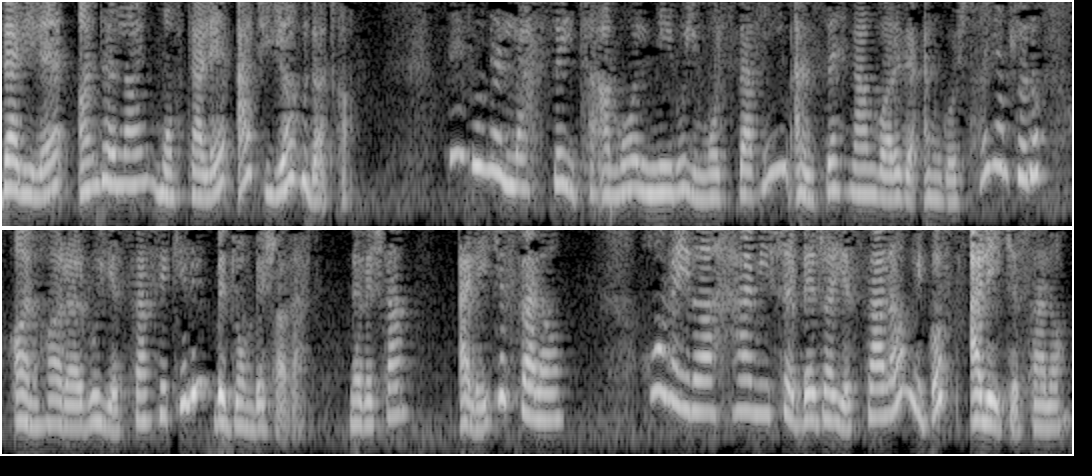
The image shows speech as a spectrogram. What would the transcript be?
دلیل underline محتله at Yahoo dot. بدون لحظه تأمل نیروی مستقیم از ذهنم وارد انگشت هایم شد و آنها را روی صفحه کلید به جنبش آورد. نوشتم علیک سلام. حمیرا همیشه به جای سلام می‌گفت علیک سلام.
